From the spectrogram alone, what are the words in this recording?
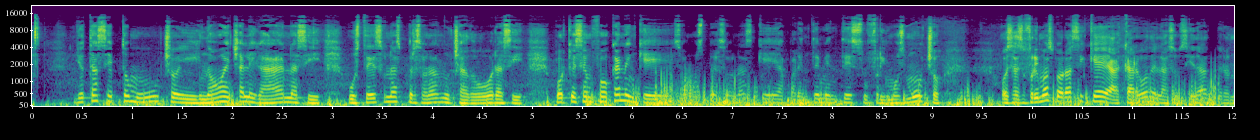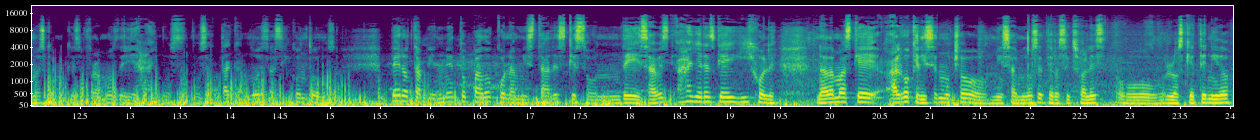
yo te acepto mucho y no, échale ganas y ustedes son unas personas luchadoras y porque se enfocan en que somos personas que aparentemente sufrimos mucho. O sea, sufrimos pero ahora sí que a cargo de la sociedad, pero no es como que suframos de, ay, nos, nos atacan, no es así con todos. Pero también me he topado con amistades que son de, ¿sabes? Ay, eres gay, híjole. Nada más que algo que dicen mucho mis amigos heterosexuales o los que he tenido,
